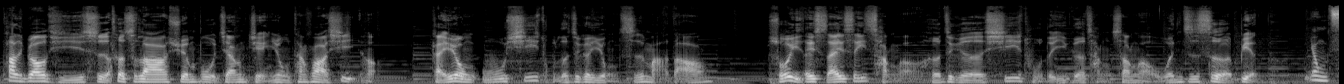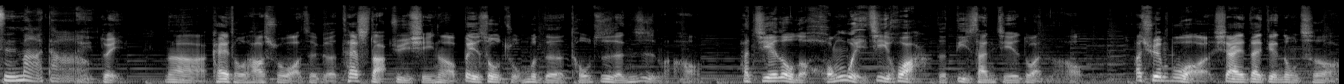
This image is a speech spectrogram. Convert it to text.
它的标题是特斯拉宣布将减用碳化系哈，改用无稀土的这个永磁马达哦。所以 SiC 厂啊和这个稀土的一个厂商啊闻之色变了。永磁马达，哎，对，那开头他说啊，这个 Tesla 举行啊备受瞩目的投资人日嘛，哈，他揭露了宏伟计划的第三阶段了，哈，他宣布啊，下一代电动车啊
